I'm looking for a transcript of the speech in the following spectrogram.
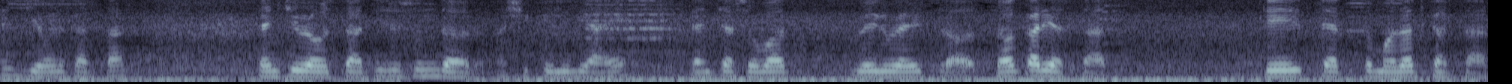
तेच जेवण करतात. त्यांची व्यवस्था अतिशय सुंदर अशी केलेली आहे. त्यांच्यासोबत वेगवेगळे स सहकारी असतात. ते त्यात मदत करतात.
